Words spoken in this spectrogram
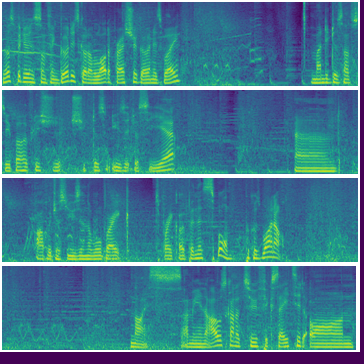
He must be doing something good. He's got a lot of pressure going his way. Mandy does have super. Hopefully she, she doesn't use it just yet. And I'll be just using the wall break to break open this spawn. Because why not? Nice. I mean, I was kind of too fixated on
